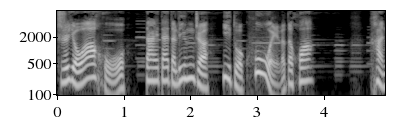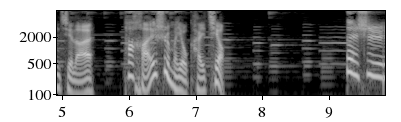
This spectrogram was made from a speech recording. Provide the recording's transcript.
只有阿虎呆呆的拎着一朵枯萎了的花，看起来它还是没有开窍。但是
